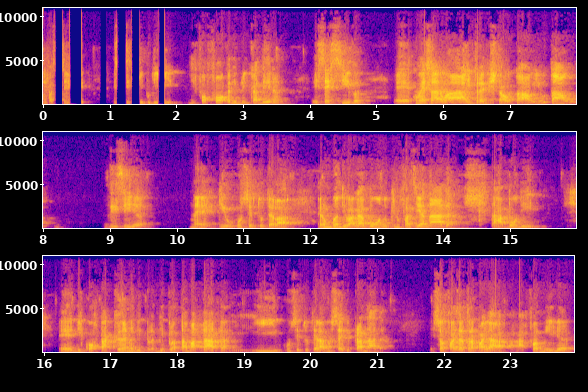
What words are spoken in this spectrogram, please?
de fazer esse tipo de, de fofoca, de brincadeira excessiva, é, começaram a entrevistar o tal, e o tal dizia né, que o conselho tutelar era um bando de vagabundo, que não fazia nada, estava bom de é, de cortar cana, de, de plantar batata, e o conselho tutelar não serve para nada. Ele só faz atrapalhar a família,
